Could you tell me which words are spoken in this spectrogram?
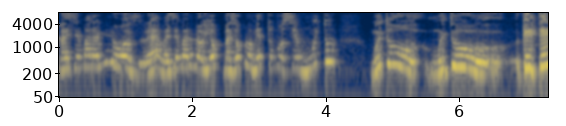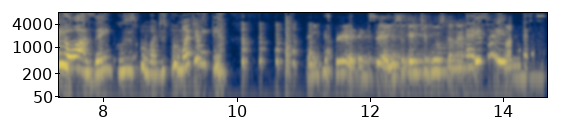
Vai ser maravilhoso, né? Vai ser maravilhoso. E eu, mas eu prometo que eu vou ser muito, muito, muito criteriosa, hein? Com os espumantes. Espumante eu entendo. Tem que ser, tem que ser. É isso que a gente busca, né? É isso aí. Mas...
